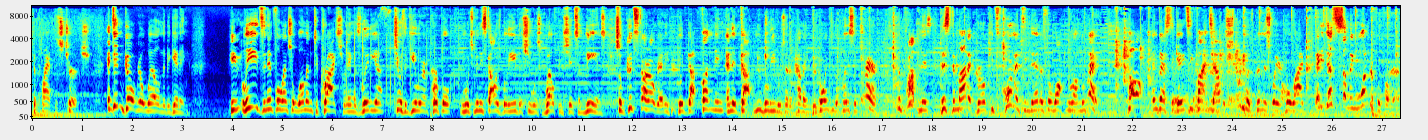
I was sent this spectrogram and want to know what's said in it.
to, plant this church. It didn't go real well in the beginning. He leads an influential woman to Christ. Her name was Lydia. She was a dealer in purple, in which many scholars believe that she was wealthy. She had some means. So, good start already. They've got funding and they've got new believers that are coming. They're going to the place of prayer. The problem is, this demonic girl keeps tormenting them as they're walking along the way. Paul investigates. He finds out that she's pretty much been this way her whole life, and he does something wonderful for her.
